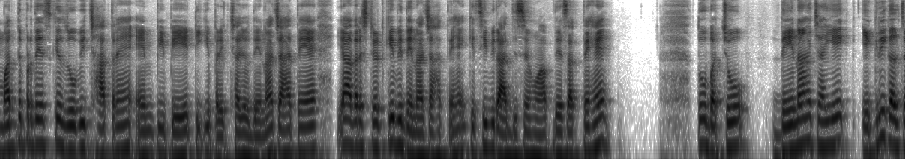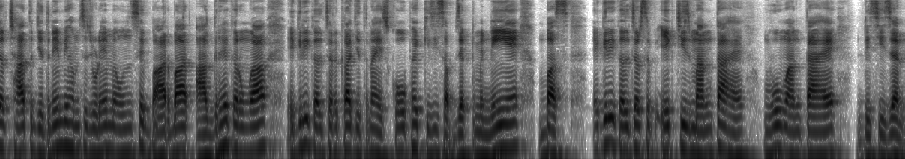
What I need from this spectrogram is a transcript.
मध्य प्रदेश के जो भी छात्र हैं एम पी ए की परीक्षा जो देना चाहते हैं या अदर स्टेट की भी देना चाहते हैं, किसी भी राज्य से हो, आप दे सकते हैं। तो बच्चों देना है चाहिए। एग्रीकल्चर छात्र जितने भी हमसे जुड़े हैं, मैं उनसे बार बार आग्रह करूँगा, एग्रीकल्चर का जितना स्कोप है किसी सब्जेक्ट में नहीं है, बस एग्रीकल्चर सिर्फ़ एक चीज़ माँगता है, वो माँगता है डिसीज़न।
